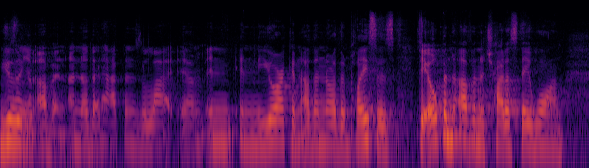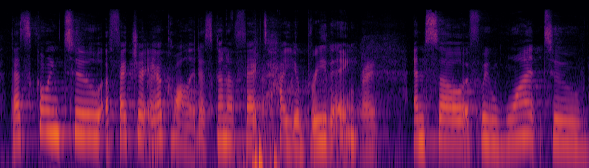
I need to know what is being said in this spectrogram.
using an oven. I know that happens a lot um, in, in New York and other northern places. They open the oven to try to stay warm. That's going to affect your air quality. That's going to affect how you're breathing. Right. And so, if we want to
